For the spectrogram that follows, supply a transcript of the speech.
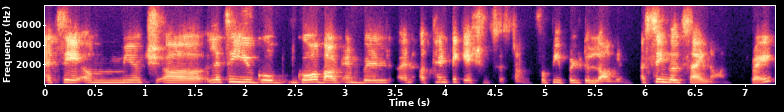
let's say a mutual uh, let's say you go go about and build an authentication system for people to log in a single sign on right?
